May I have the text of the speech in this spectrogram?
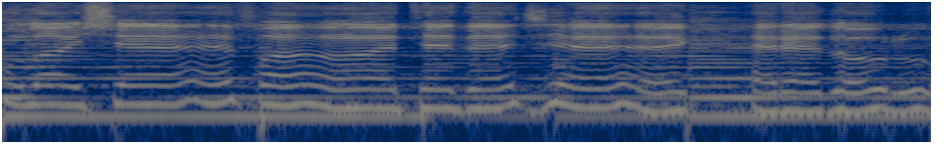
Kula şefaat edecek Ere doğru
